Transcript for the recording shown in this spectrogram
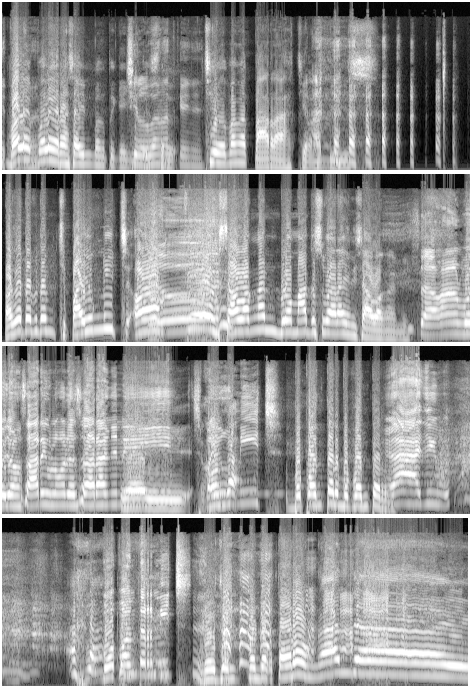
boleh boleh rasain bang tuh kayak Chill gitu banget seru. kayaknya. chill banget parah chill abis Oke teman-teman Cipayung nih Oke Sawangan belum ada suara ini Sawangan nih Sawangan Bojong Sari belum ada suaranya nih. Supaya enggak- niche. Beponter Beponter Ya anjing. Bo- ponter niche. Bojong Pondok Terong Anjay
